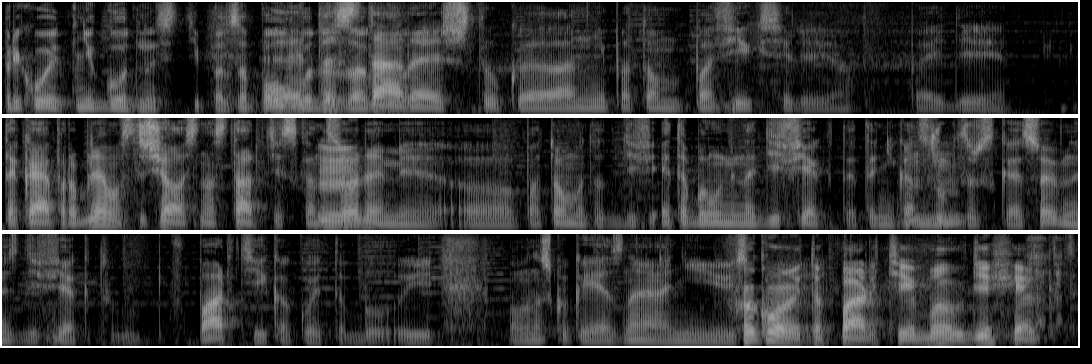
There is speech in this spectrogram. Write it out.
приходит негодность, типа за полгода, Это за год. старая штука, они потом пофиксили ее, по идее. Такая проблема встречалась на старте с консолями, э, потом этот деф- это был именно дефект, это не конструкторская особенность, дефект в партии какой-то был. И, насколько я знаю, они ее... В какой-то партии был дефект.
